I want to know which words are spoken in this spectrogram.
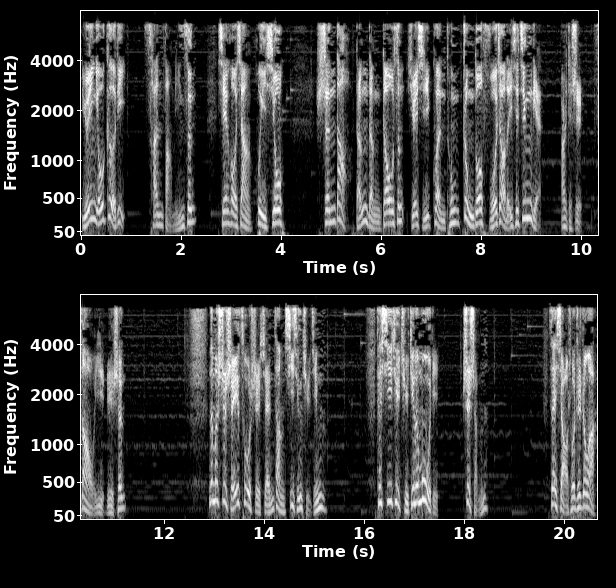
云游各地，参访名僧，先后向慧修。深道等等高僧学习贯通众多佛教的一些经典，而且是造诣日深。那么是谁促使玄奘西行取经呢？他西去取经的目的是什么呢？在小说之中啊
